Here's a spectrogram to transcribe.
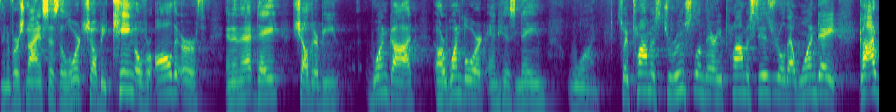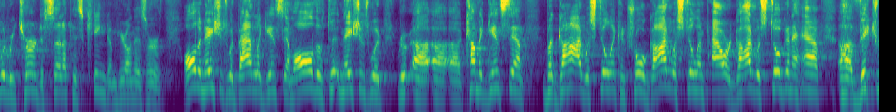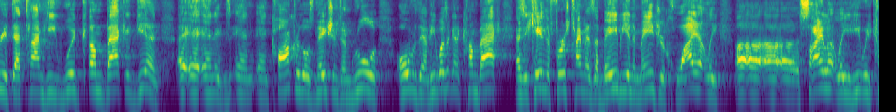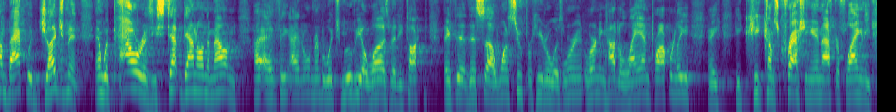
And in verse 9 it says, The Lord shall be king over all the earth, and in that day shall there be one God, or one Lord, and his name one. So he promised Jerusalem there, he promised Israel that one day God would return to set up his kingdom here on this earth. All the nations would battle against them, all the nations would uh, uh, uh, come against them, but God was still in control. God was still in power. God was still going to have uh, victory at that time. He would come back again and, and, and, conquer those nations and rule over them. He wasn't going to come back as he came the first time as a baby in a manger, quietly, uh, uh, uh, silently. He would come back with judgment and with power as he stepped down on the mountain. I, I think, I don't remember which movie it was, but he talked, they, this uh, one superhero was learning, learning how to land properly, and he, he, he comes crashing in after flying, and he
